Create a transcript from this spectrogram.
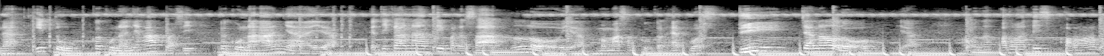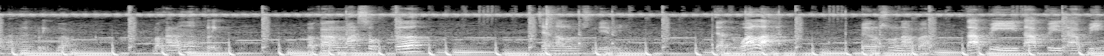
Nah itu kegunaannya apa sih? Kegunaannya ya ketika nanti pada saat lo ya memasang Google AdWords di channel lo ya otomatis orang-orang bakal ngeklik bang. Bakal ngeklik. Bakalan masuk ke channel lo sendiri. Dan walah viewersmu nambah. Tapi tapi tapi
